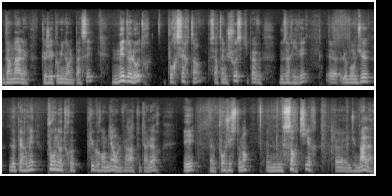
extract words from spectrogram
d'un mal que j'ai commis dans le passé, mais de l'autre, pour certains, certaines choses qui peuvent nous arriver, le bon Dieu le permet pour notre plus grand bien, on le verra tout à l'heure, et pour justement nous sortir du mal,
